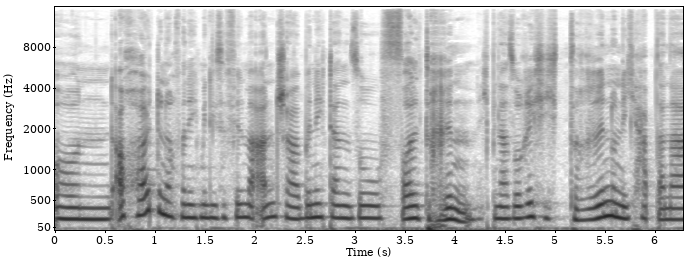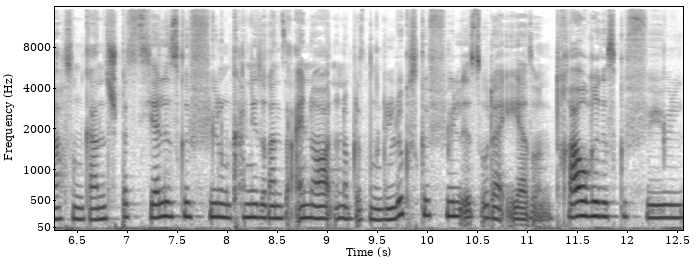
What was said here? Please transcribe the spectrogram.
Und auch heute noch, wenn ich mir diese Filme anschaue, bin ich dann so voll drin. Ich bin da so richtig drin und ich habe danach so ein ganz spezielles Gefühl und kann nie so ganz einordnen, ob das ein Glücksgefühl ist oder eher so ein trauriges Gefühl.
